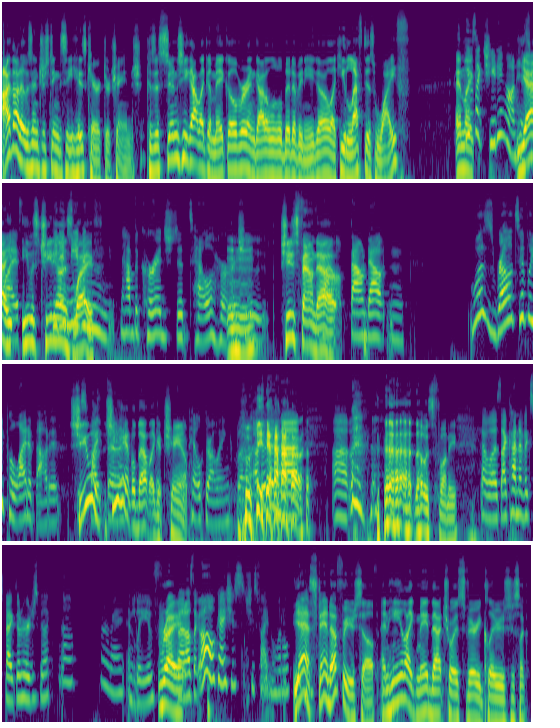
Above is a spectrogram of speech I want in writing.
I thought it was interesting to see his character change because as soon as he got like a makeover and got a little bit of an ego, like he left his wife and like he was like cheating on his yeah, he- wife. he was cheating He on his wife. Even Have the courage to tell her she she just found out. found, found out and was relatively polite about it. She was despite she the handled that like a champ. pill throwing, but other Yeah. than that, um, that was funny. that was I kind of expected her to just be like, no, all right, and leave. Right. But I was like, oh, okay, she's she's fighting a little. Yeah, stand up for yourself. And he like made that choice very clear. He's just like,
